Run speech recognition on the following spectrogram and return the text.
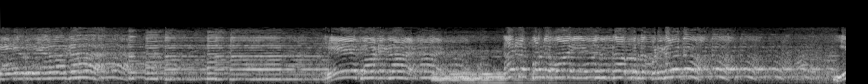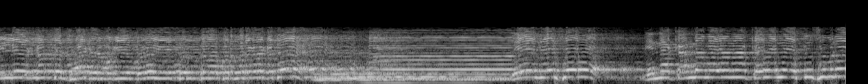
ಈಡೇರುವುದು ಯಾವಾಗ? ಏ ಬಾಡಿಗಾರ್ಡ್ ಕರೆದುಕೊಂಡು ಬಾ ಈ ದುರ್ಗಾಪುರದ ಕುಡಿಗಳನ್ನು ಇಲ್ಲೇ ಕತ್ತರಿಸಿ ಹಾಕಿದ ಮುಗಿಯಿತು ಈ ದುರ್ಗಾಪುರದ ಏ ನಿನ್ನ ಕಂದ ಮಗನ ಕೈಯಲ್ಲಿ ಎತ್ತಿಸಿಬಿಡು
